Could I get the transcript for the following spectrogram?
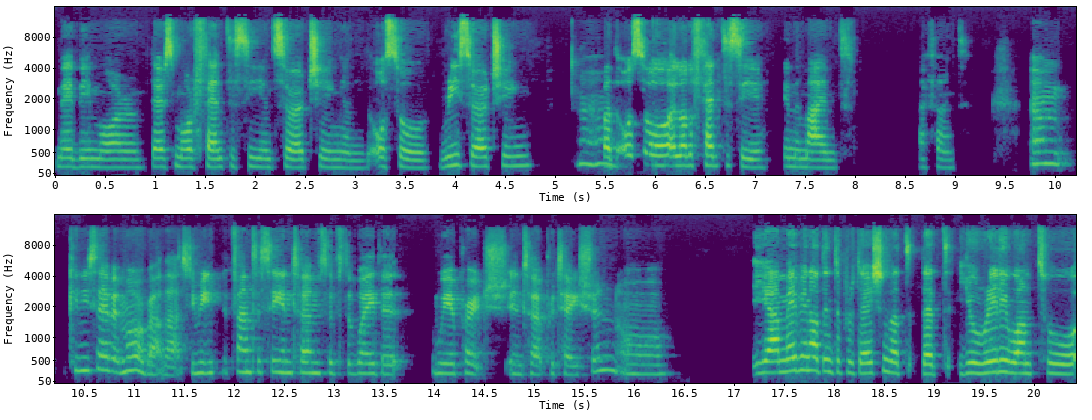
maybe more there's more fantasy and searching and also researching uh-huh. but also a lot of fantasy in the mind i find um, can you say a bit more about that? Do you mean fantasy in terms of the way that we approach interpretation or? Yeah, maybe not interpretation, but that you really want to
